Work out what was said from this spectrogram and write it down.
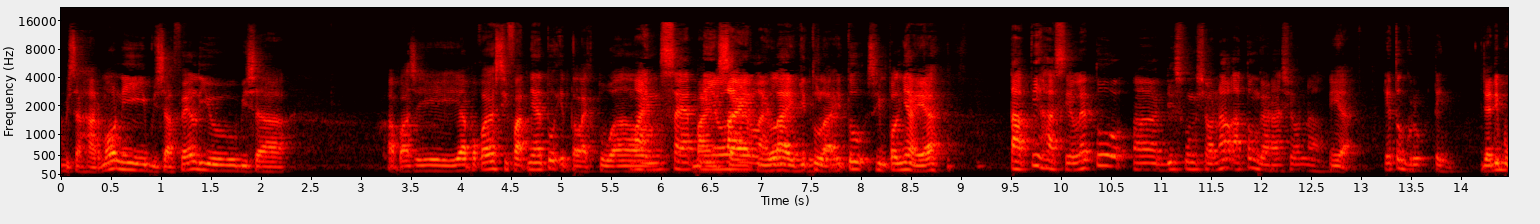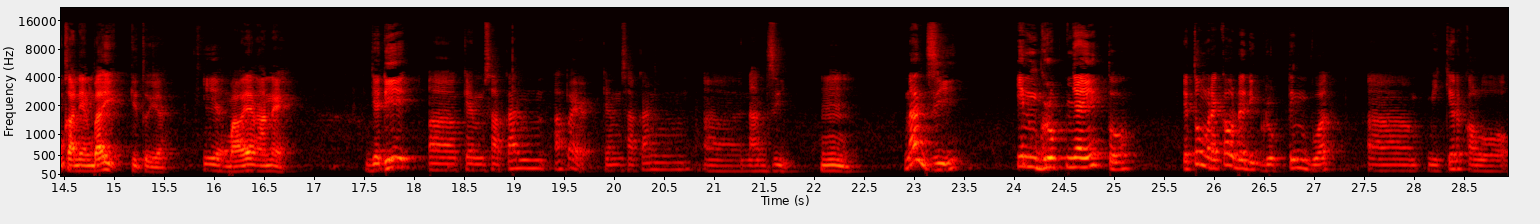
bisa harmoni, bisa value, bisa apa sih ya pokoknya sifatnya tuh intelektual Mindset, mindset nilai lah, nilai gitu gitulah kan. itu simpelnya ya Tapi hasilnya tuh eh, disfungsional atau nggak rasional. iya Itu grouping. jadi bukan yang baik gitu ya Iya. malah yang aneh Jadi eh, kayak misalkan apa ya? Kayak misalkan eh, Nazi. hmm. Nazi in grupnya itu itu mereka udah di grouping buat eh, mikir kalau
